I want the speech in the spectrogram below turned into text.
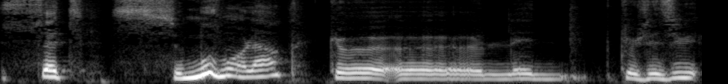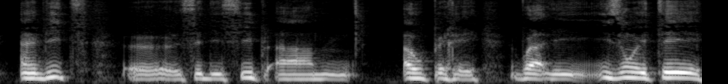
ce mouvement-là que, Jésus invite ses disciples à, à opérer. Voilà, ils ont été,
